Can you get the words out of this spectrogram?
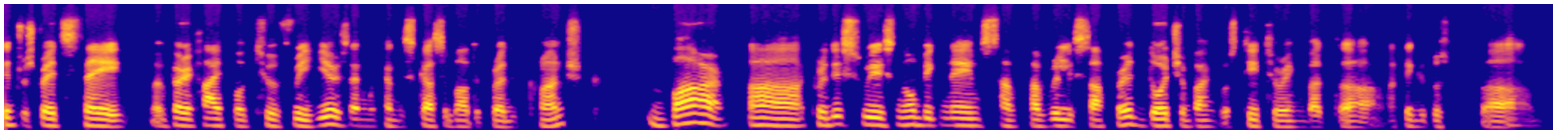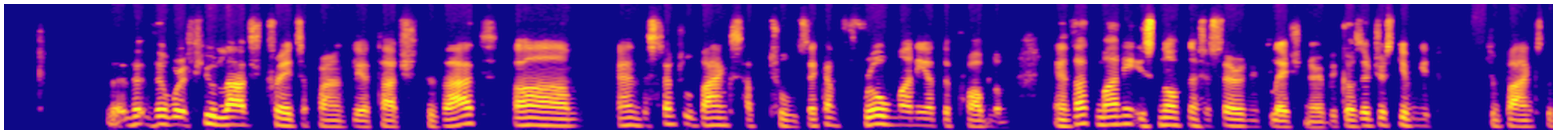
interest rates stay very high for two or three years, then we can discuss about the credit crunch. Bar uh, Credit Suisse, no big names have, have really suffered. Deutsche Bank was teetering, but uh, I think it was uh, th there were a few large trades apparently attached to that. Um, and the central banks have tools; they can throw money at the problem, and that money is not necessarily inflationary because they're just giving it to banks to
